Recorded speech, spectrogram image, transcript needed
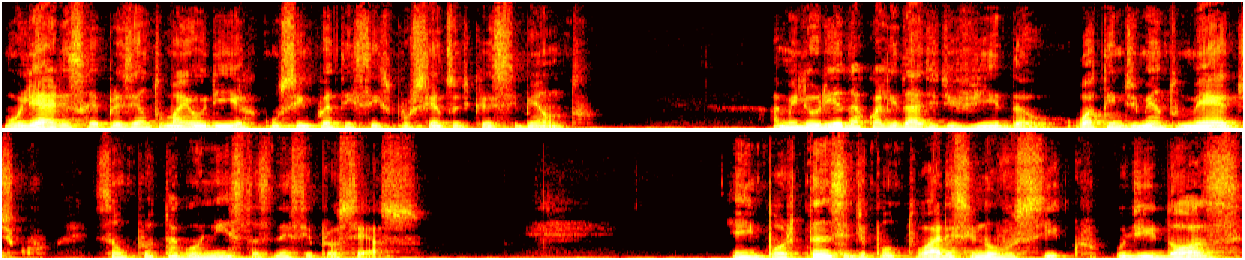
Mulheres representam maioria, com 56% de crescimento. A melhoria da qualidade de vida, o atendimento médico, são protagonistas nesse processo. E a importância de pontuar esse novo ciclo, o de idosa,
